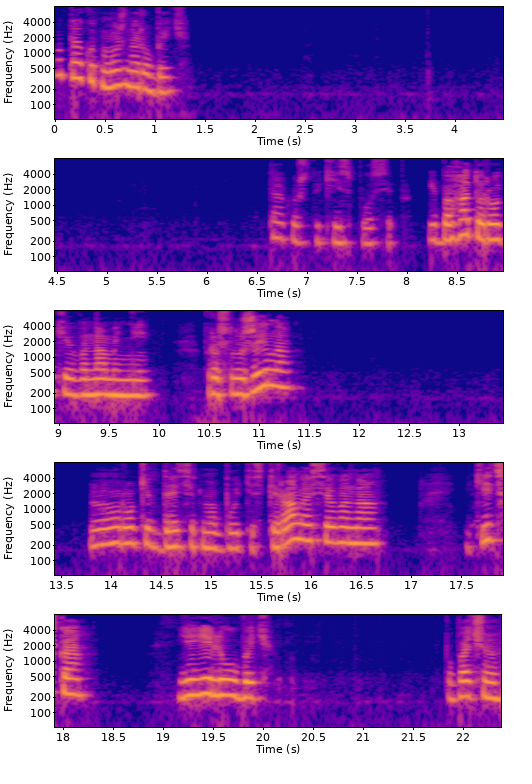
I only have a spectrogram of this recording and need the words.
Отак от можна робити. Також такий спосіб. І багато років вона мені прослужила. Ну, років 10, мабуть, і стиралася вона. І кіцька її любить. Побачу,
